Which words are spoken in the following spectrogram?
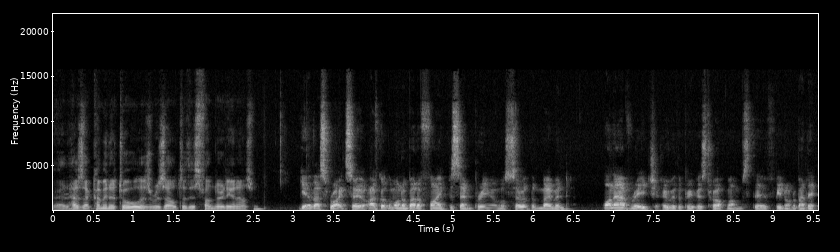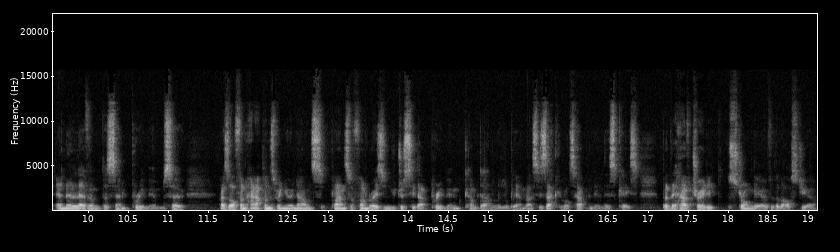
And has that come in at all as a result of this fundraising announcement? Yeah, that's right. So I've got them on about a 5% premium or so at the moment. On average, over the previous 12 months, they've been on about an 11% premium. So as often happens when you announce plans for fundraising, you just see that premium come down a little bit, and that's exactly what's happened in this case. But they have traded strongly over the last year.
